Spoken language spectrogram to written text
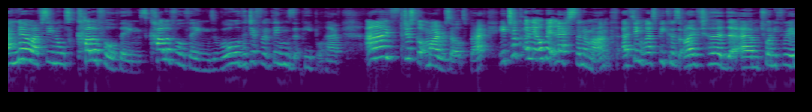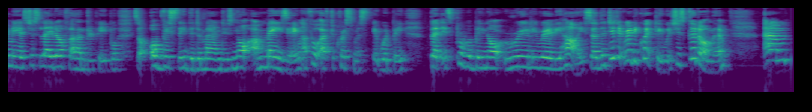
I know I've seen all colourful things, colourful things of all the different things that people have. And I've just got my results back. It took a little bit less than a month. I think that's because I've heard that um, 23andMe has just laid off 100 people. So obviously the demand is not amazing. I thought after Christmas it would be, but it's probably not really, really high. So they did it really quickly, which is good on them. Um,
